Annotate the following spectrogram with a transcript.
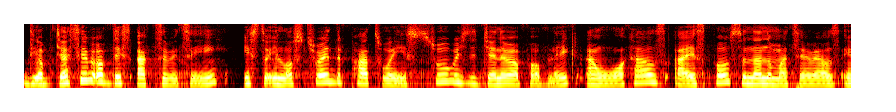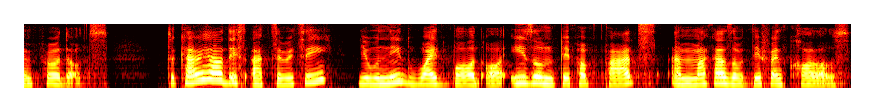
The objective of this activity is to illustrate the pathways through which the general public and workers are exposed to nanomaterials in products. To carry out this activity, you will need whiteboard or easel paper pads and markers of different colors.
